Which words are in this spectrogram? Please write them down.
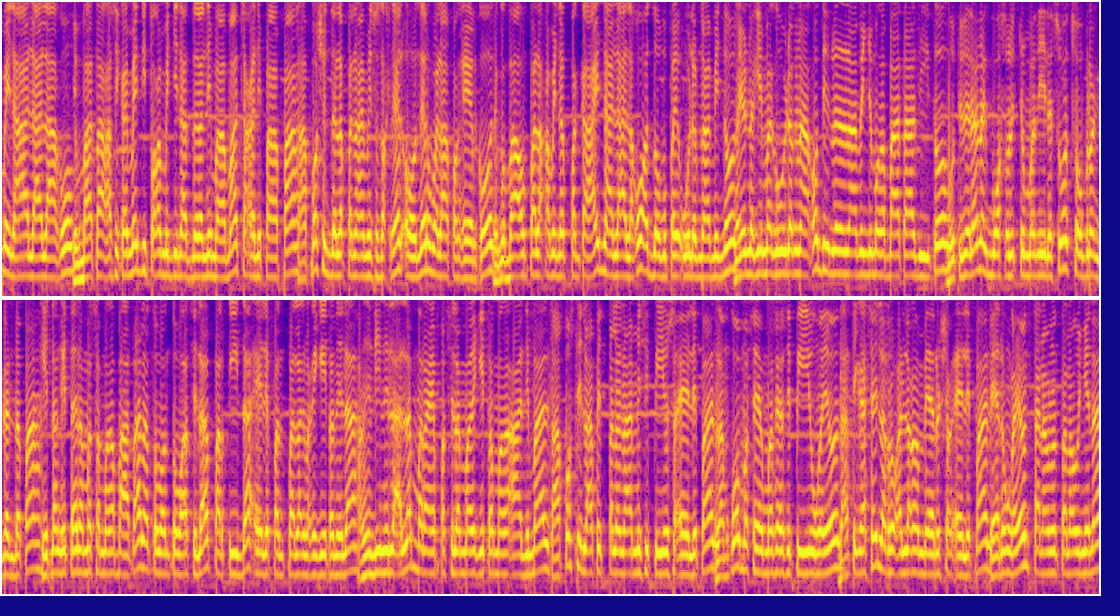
may naalala ko. Yung bata kasi kami, dito kami dinadala ni mama tsaka ni papa. Tapos yung dala pa namin sa sakyan, owner, wala pang aircon. Nagbabaon pala kami ng pagkain, naalala ko, adobo pa yung ulam namin noon. Ngayon naging magulang na ako, dinala na namin yung mga bata dito. Buti na lang, nagbukas ulit yung Manila Zoo at sobrang ganda pa. Kitang kita naman sa mga bata na tuwang-tuwa sila, partida, elephant pa lang nakikita nila. Ang hindi nila alam, marami pa silang makikita mga animals. Tapos nilapit pala namin si Pio sa elephant. Alam ko, masayang masaya si Pio ngayon. Dati kasi laruan lang ang meron siyang elephant. Pero ngayon, tanaw ng tanaw niya na.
